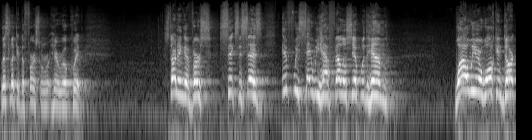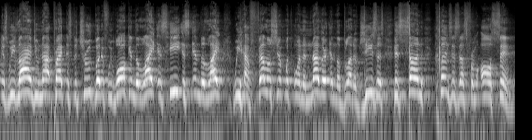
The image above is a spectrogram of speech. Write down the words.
Let's look at the first one here, real quick. Starting at verse 6, it says, If we say we have fellowship with Him, while we are walking darkness, we lie and do not practice the truth. But if we walk in the light as He is in the light, we have fellowship with one another in the blood of Jesus. His Son cleanses us from all sin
